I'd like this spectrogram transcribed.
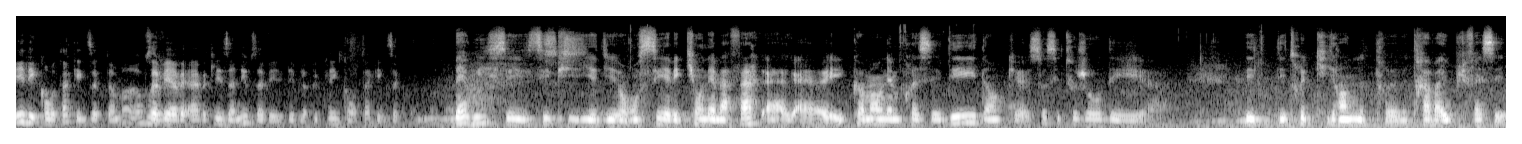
Et des contacts, exactement. hein. Vous avez, avec, les années, vous avez développé plein de contacts, exactement. Ben oui, c'est, puis on sait avec qui on aime affaire et comment on aime procéder. Donc, euh, ça, c'est toujours des, euh, des, des trucs qui rendent notre, notre travail plus facile.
